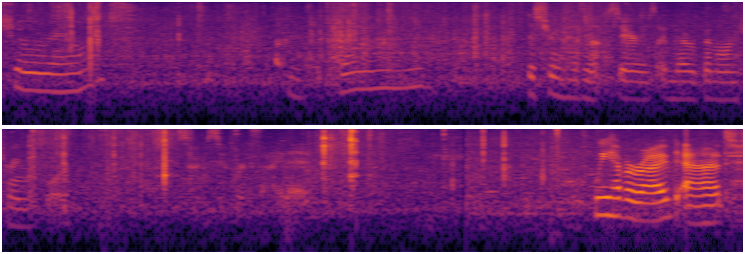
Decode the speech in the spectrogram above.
Show around. Here's the train. This train has an upstairs. I've never been on a train before. So I'm super excited. We have arrived at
